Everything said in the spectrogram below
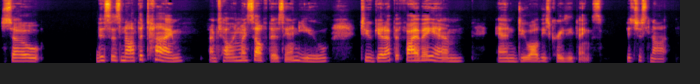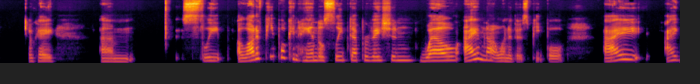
So this is not the time. I'm telling myself this and you to get up at 5 a.m. and do all these crazy things. It's just not. Okay. Um, sleep a lot of people can handle sleep deprivation well. I am not one of those people. I I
